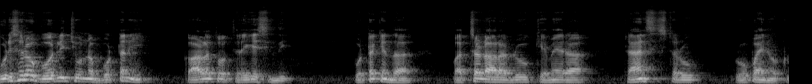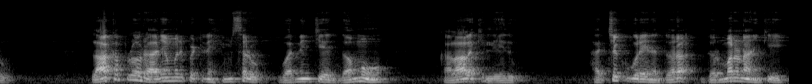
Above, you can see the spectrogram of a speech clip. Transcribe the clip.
గుడిసెలో బోర్లించి ఉన్న బుట్టని కాళ్ళతో తిరగేసింది. బుట్ట కింద పచ్చ డాలర్లు కెమెరా ట్రాన్సిస్టరు రూపాయి నోట్లు. లాకప్లో రాజమ్మని పెట్టిన హింసలు వర్ణించే దమ్ము కళాలకి లేదు. హత్యకు గురైన దొర దుర్మరణానికి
